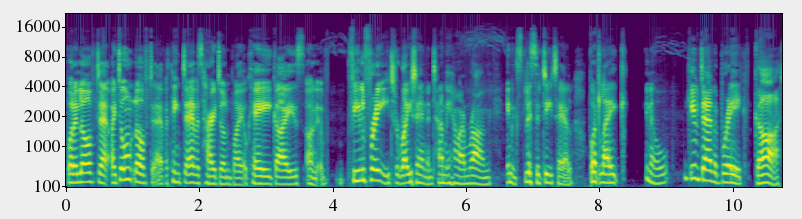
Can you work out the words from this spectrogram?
but I love Dev. I don't love Dev. I think Dev is hard done by. Okay, guys, feel free to write in and tell me how I'm wrong in explicit detail. But like, you know, give Dev a break. God.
